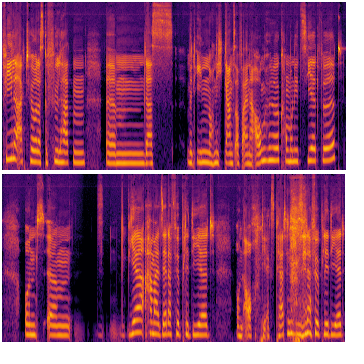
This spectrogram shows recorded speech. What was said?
viele Akteure das Gefühl hatten, ähm, dass mit ihnen noch nicht ganz auf einer Augenhöhe kommuniziert wird. Und ähm, wir haben halt sehr dafür plädiert, und auch die Expertin haben sehr dafür plädiert,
